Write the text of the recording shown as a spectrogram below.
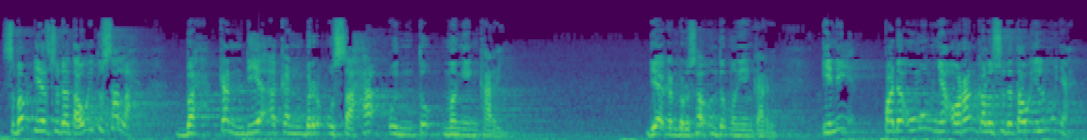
sebab dia sudah tahu itu salah. Bahkan dia akan berusaha untuk mengingkari. Dia akan berusaha untuk mengingkari. Ini pada umumnya orang kalau sudah tahu ilmunya,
